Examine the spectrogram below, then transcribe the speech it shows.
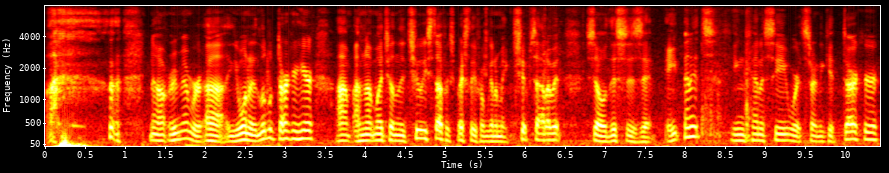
now remember, uh, you want it a little darker here. I'm not much on the chewy stuff, especially if I'm going to make chips out of it. So this is at eight minutes. You can kind of see where it's starting to get darker,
